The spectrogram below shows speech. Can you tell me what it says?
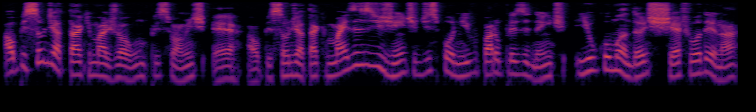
A opção de ataque Major 1, principalmente, é a opção de ataque mais exigente disponível para o presidente e o comandante-chefe ordenar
